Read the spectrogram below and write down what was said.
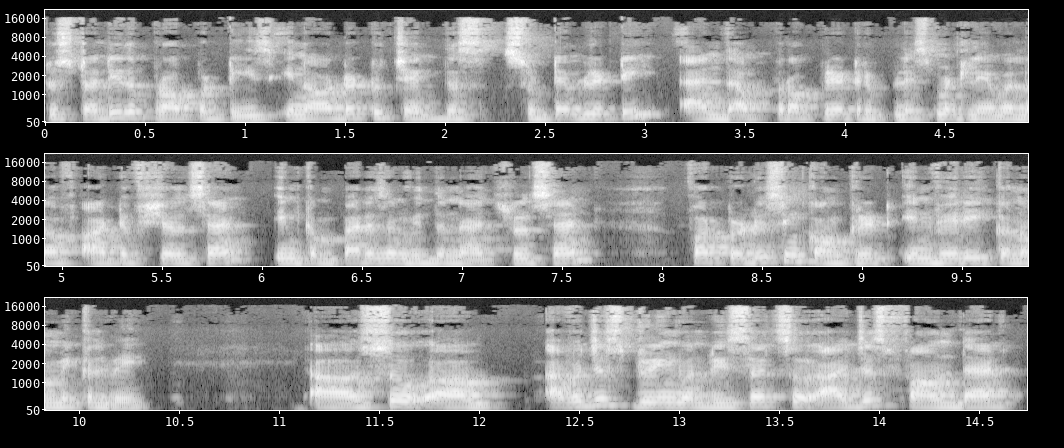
to study the properties in order to check the suitability and the appropriate replacement level of artificial sand in comparison with the natural sand for producing concrete in very economical way. Uh, so uh, I was just doing one research, so I just found that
